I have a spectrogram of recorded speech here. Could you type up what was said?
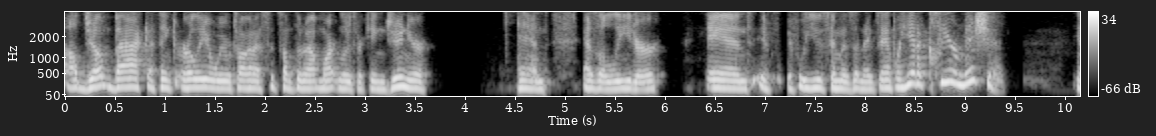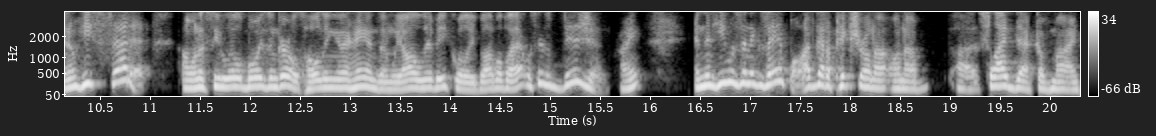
I'll jump back. I think earlier we were talking, I said something about Martin Luther King Jr. and as a leader. And if, if we use him as an example, he had a clear mission. You know, he said it. I want to see little boys and girls holding their hands and we all live equally, blah, blah, blah. That was his vision, right? And then he was an example. I've got a picture on a, on a uh, slide deck of mine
